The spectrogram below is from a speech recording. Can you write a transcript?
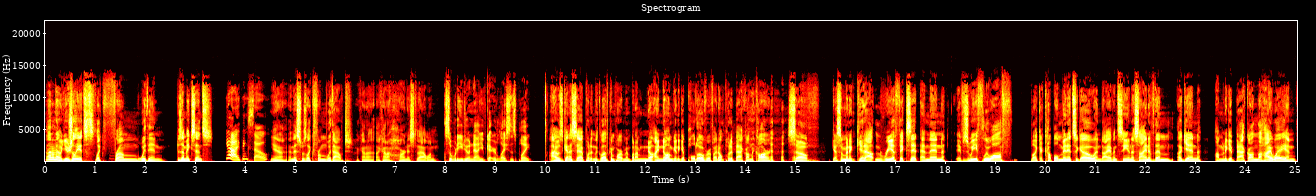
I don't know. Usually it's like from within. Does that make sense? Yeah, I think so. Yeah, and this was like from without. I kind of I kind of harnessed that one. So what are you doing now? You've got your license plate. I was gonna say I put it in the glove compartment, but I'm no I know I'm gonna get pulled over if I don't put it back on the car. so guess I'm gonna get out and reaffix it, and then if Zui flew off like a couple minutes ago and I haven't seen a sign of them again, I'm going to get back on the highway and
